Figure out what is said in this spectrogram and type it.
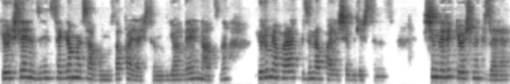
görüşlerinizi Instagram hesabımızda paylaştığımız gönderinin altına yorum yaparak bizimle paylaşabilirsiniz. Şimdilik görüşmek üzere.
